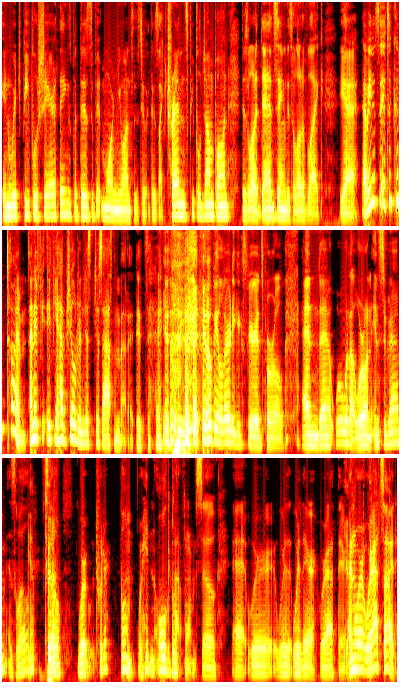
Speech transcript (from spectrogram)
in which people share things, but there's a bit more nuances to it. There's like trends people jump on. There's a lot of dancing. There's a lot of like. Yeah, I mean it's it's a good time, and if if you have children, just just ask them about it. It's it'll be it'll be a learning experience for all. And uh, what else? We're on Instagram as well. Yep, Twitter. So we're Twitter. Boom, we're hitting all the platforms. So uh, we're we're we're there. We're out there, and we're we're outside.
